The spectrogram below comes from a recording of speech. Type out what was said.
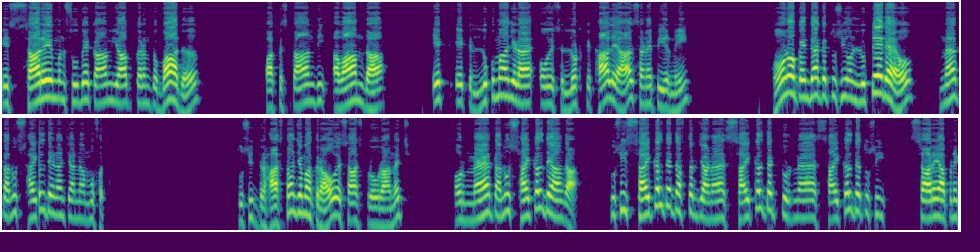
ਇਹ ਸਾਰੇ ਮਨਸੂਬੇ ਕਾਮਯਾਬ ਕਰਨ ਤੋਂ ਬਾਅਦ ਪਾਕਿਸਤਾਨ ਦੀ ਆਵਾਮ ਦਾ ਇੱਕ ਇੱਕ ਲੁਕਮਾ ਜਿਹੜਾ ਹੈ, ਉਹ ਇਸ ਲੁੱਟ ਕੇ ਖਾ ਲਿਆ ਸਣੇ ਪੀਰ ਨਹੀਂ ਹੁਣ ਉਹ ਕਹਿੰਦਾ ਕਿ ਤੁਸੀਂ ਹੁਣ ਲੁੱਟੇ ਗਏ ਹੋ, ਮੈਂ ਤੁਹਾਨੂੰ ਸਾਈਕਲ ਦੇਣਾ ਚਾਹਨਾ ਮੁਫਤ। ਤੁਸੀਂ ਦਰਖਾਸਤਾਂ ਜਮ੍ਹਾਂ ਕਰਾਓ ਅਹਿਸਾਸ ਪ੍ਰੋਗਰਾਮ ਵਿੱਚ, ਔਰ ਮੈਂ ਤੁਹਾਨੂੰ ਸਾਈਕਲ ਦੇਵਾਂਗਾ ਤੁਸੀਂ ਸਾਈਕਲ ਤੇ ਦਫ਼ਤਰ ਜਾਣਾ ਹੈ, ਸਾਈਕਲ ਤੇ ਟੁਰਨਾ ਹੈ, ਸਾਈਕਲ ਤੇ ਤੁਸੀਂ ਸਾਰੇ ਆਪਣੇ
